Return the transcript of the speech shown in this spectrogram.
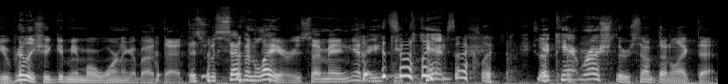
You really should give me more warning about that. This was seven layers. I mean, you know, you, you can't exactly, exactly. you can't rush through something like that.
